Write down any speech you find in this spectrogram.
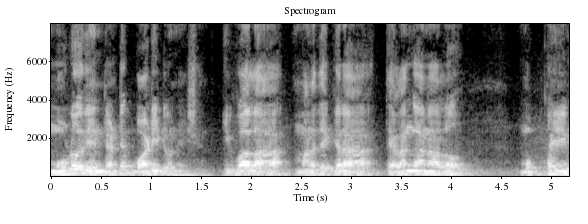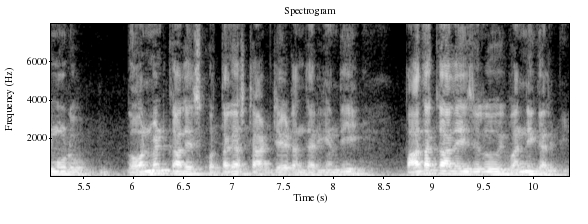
మూడోది ఏంటంటే బాడీ డొనేషన్. ఇవాళ మన దగ్గర తెలంగాణలో ముప్పై మూడు గవర్నమెంట్ కాలేజ్ కొత్తగా స్టార్ట్ చేయడం జరిగింది. పాత కాలేజీలు ఇవన్నీ కలిపి.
